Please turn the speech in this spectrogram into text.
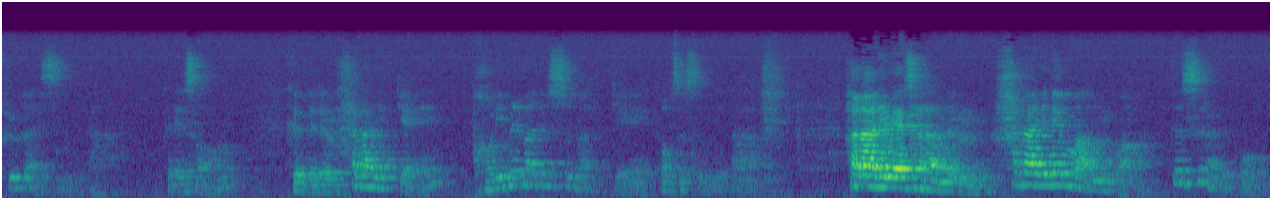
불과했습니다. 그래서 그들은 하나님께 버림을 받을 수밖에 없었습니다. 하나님의 사람은 하나님의 마음과 뜻을 알고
